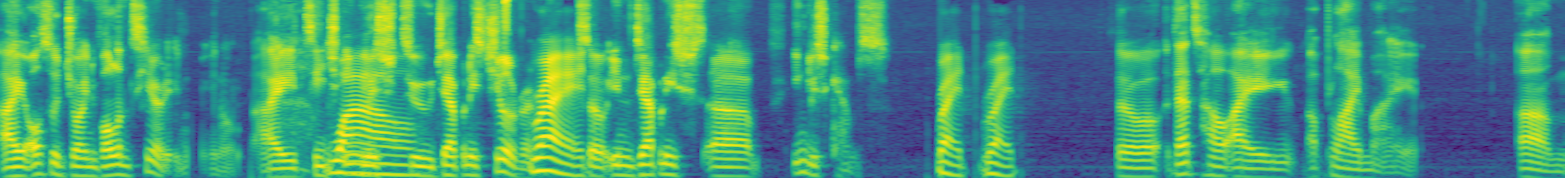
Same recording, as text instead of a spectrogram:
I also joined volunteering. You know, I teach Wow. English to Japanese children. Right. So in Japanese uh, English camps. Right, right. So that's how I apply my um,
